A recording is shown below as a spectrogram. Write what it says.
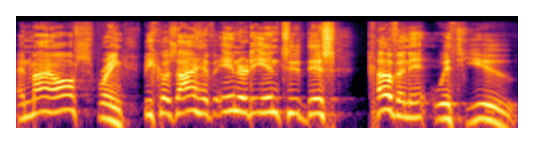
and my offspring because I have entered into this covenant with you.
